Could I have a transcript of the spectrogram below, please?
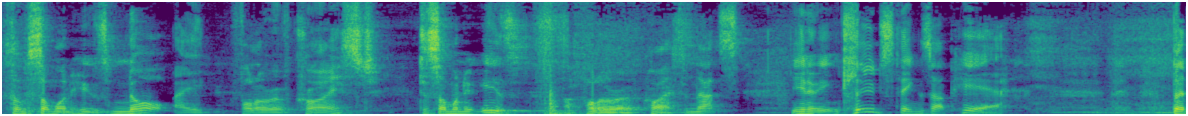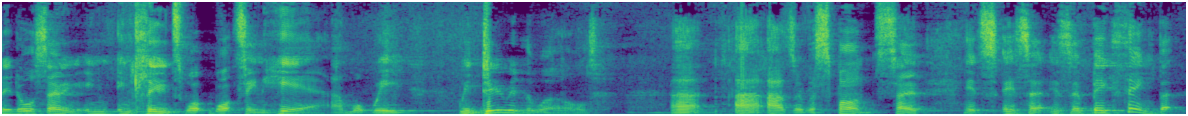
from someone who's not a follower of Christ to someone who is a follower of Christ. And that's, you know, includes things up here, but it also in- includes what, what's in here and what we, we do in the world uh, uh, as a response. So it's it's a it's a big thing. But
